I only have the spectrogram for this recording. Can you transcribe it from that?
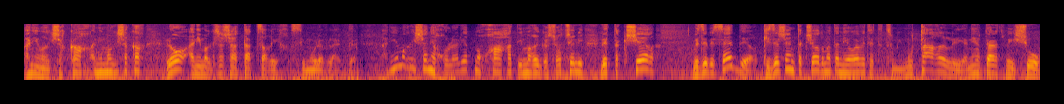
אני מרגישה כך, אני מרגישה כך. לא, אני מרגישה שאתה צריך, שימו לב להבדל. אני מרגישה שאני יכולה להיות נוכחת עם הרגשות שלי, לתקשר, וזה בסדר. כי זה שאני מתקשר, זאת אומרת, אני אוהבת את עצמי, מותר לי, אני נותן לעצמי אישור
